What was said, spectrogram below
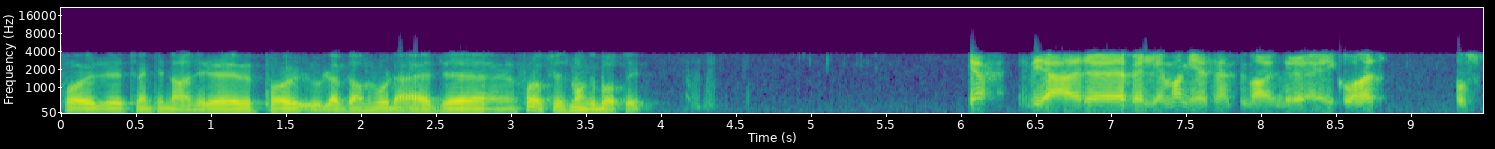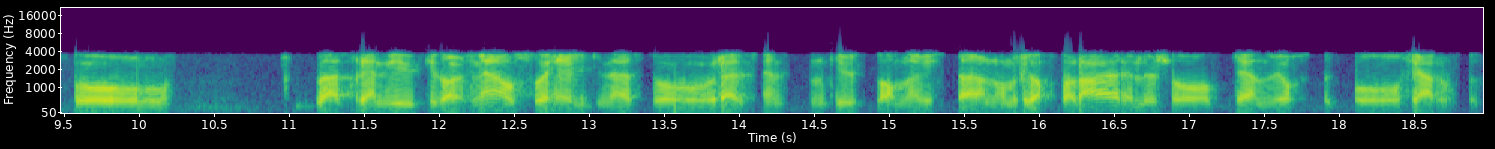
for 29-ere på Ulabdan, hvor det er uh, forholdsvis mange båter? Ja, vi er eh, veldig mange 59-ere i KNS. Og så der trener vi ukedagene, og så helgene så reiser vi enten til utlandet hvis det er noen regattaer der, eller så trener vi ofte på fjærhoppen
